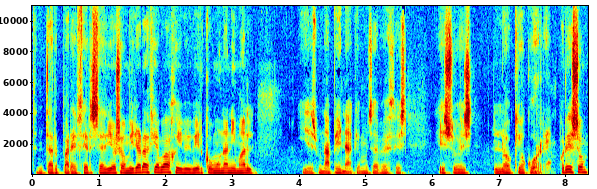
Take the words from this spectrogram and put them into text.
intentar parecerse a Dios o mirar hacia abajo y vivir como un animal. Y es una pena que muchas veces eso es lo que ocurre. Por eso,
